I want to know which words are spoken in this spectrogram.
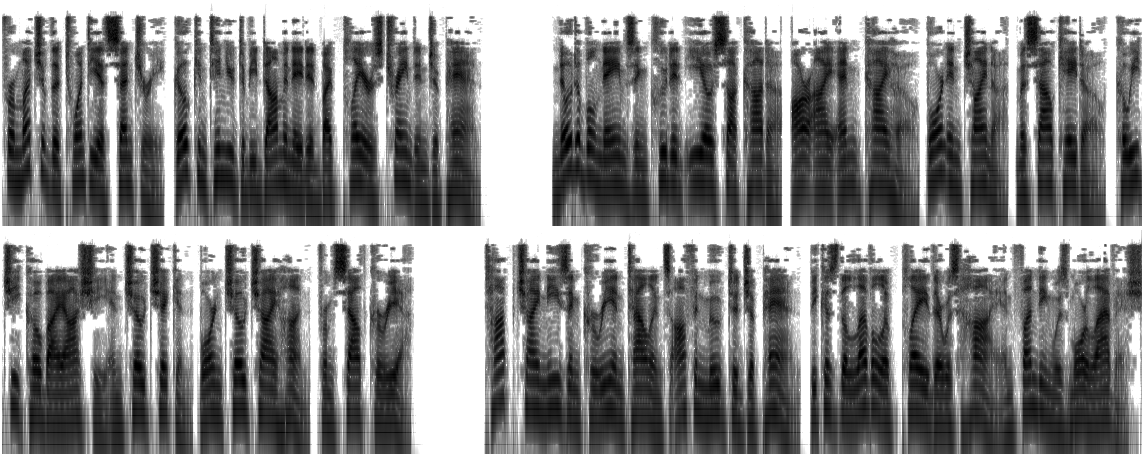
For much of the 20th century, Go continued to be dominated by players trained in Japan. Notable names included Eio Sakata, Rin Kaiho born in China, Masao Kato, Koichi Kobayashi and Cho Chikun born Cho Chi-hun, from South Korea. Top Chinese and Korean talents often moved to Japan, because the level of play there was high and funding was more lavish.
